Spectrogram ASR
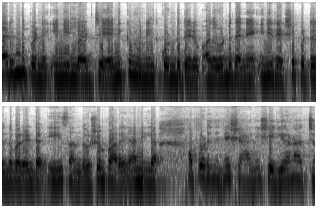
നരുന്ത് പെണ്ണ് ഇനി ലഡ്ജ് എനിക്ക് മുന്നിൽ കൊണ്ടുതരും. അതുകൊണ്ട് തന്നെ ഇനി രക്ഷപ്പെട്ടു എന്ന് പറയണ്ട ഈ സന്തോഷം പറയാനില്ല. അപ്പോൾ തന്നെ ശാലിനി ശരിയാണ് അച്ഛ?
